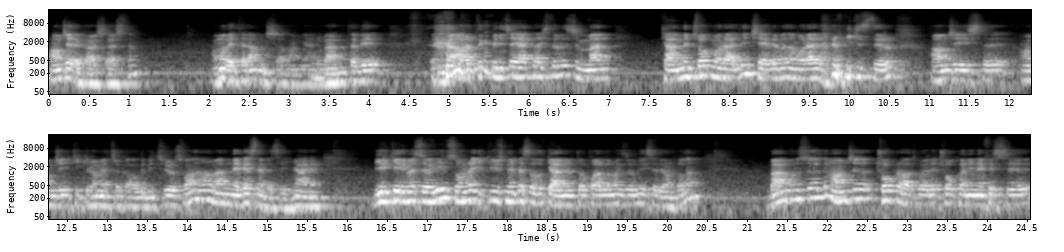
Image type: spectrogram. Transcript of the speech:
amcayla karşılaştım. Ama veteranmış adam yani. Hı. Ben tabii artık finish'e yaklaştığımız için ben kendim çok moralliyim. Çevreme de moral vermek istiyorum. Amca işte amca 2 kilometre kaldı bitiriyoruz falan ama ben nefes nefeseyim. Yani bir kelime söyleyip sonra 2-3 nefes alıp kendimi toparlamak zorunda hissediyorum falan. Ben bunu söyledim amca çok rahat böyle çok hani nefesi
